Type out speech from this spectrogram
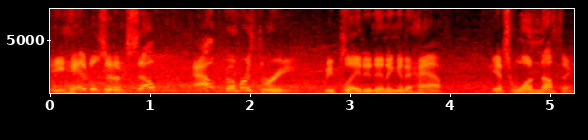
He handles it himself. Out number three. We played an inning and a half. It's one nothing.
